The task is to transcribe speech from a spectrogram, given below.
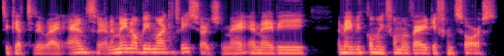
to get to the right answer? And it may not be market research. It may, it may be, it may be coming from a very different source.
